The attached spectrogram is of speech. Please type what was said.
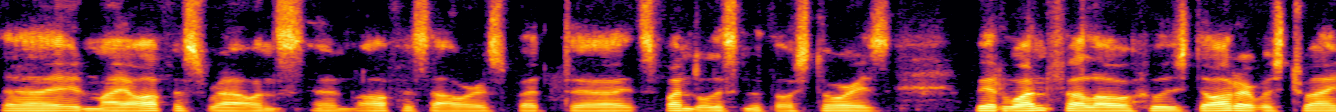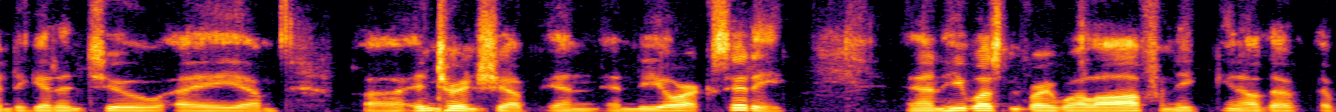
uh, in my office rounds and office hours, but uh, it's fun to listen to those stories. We had one fellow whose daughter was trying to get into a um, uh, internship in in New York City, and he wasn't very well off, and he, you know, the the,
